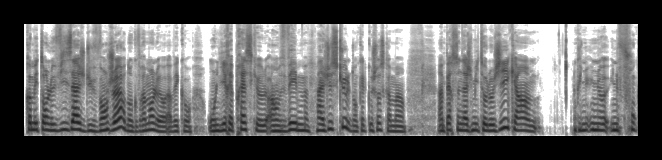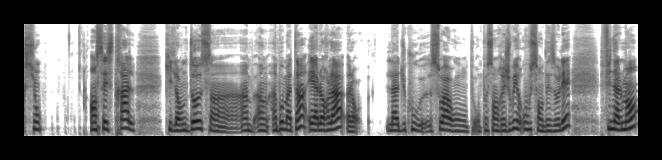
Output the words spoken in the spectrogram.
comme étant le visage du vengeur, donc vraiment, avec, on, lirait presque un V majuscule, donc quelque chose comme un, un personnage mythologique. Hein, une, fonction ancestrale qu'il endosse un, beau matin. Et alors là, alors là du coup, soit on, peut s'en réjouir ou s'en désoler. Finalement,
